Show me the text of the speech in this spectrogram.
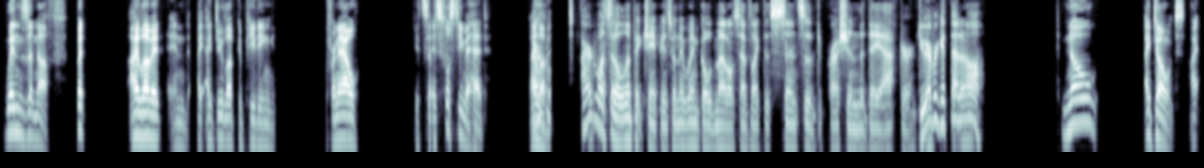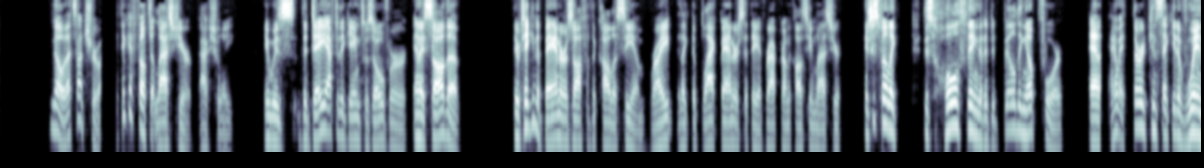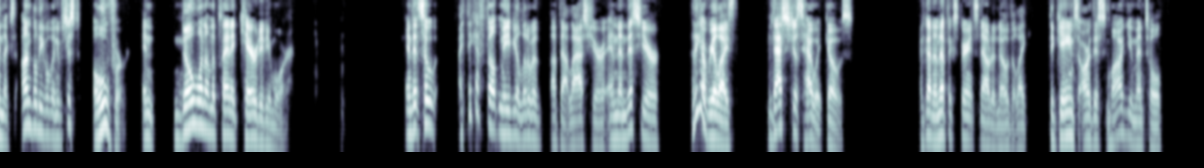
when's enough? But I love it. And I, I do love competing. For now, it's, it's full steam ahead. I, I love it. I heard once that Olympic champions, when they win gold medals, have like this sense of depression the day after. Do you ever get that at all? No, I don't. I, no, that's not true. I think I felt it last year, actually. It was the day after the games was over, and I saw the they were taking the banners off of the Coliseum, right? Like the black banners that they had wrapped around the Coliseum last year. It just felt like this whole thing that I'd been building up for. And I got my third consecutive win. That's unbelievable. And it was just over. And no one on the planet cared anymore. And that, so I think I felt maybe a little bit of that last year. And then this year, I think I realized that's just how it goes. I've got enough experience now to know that like the games are this monumental,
